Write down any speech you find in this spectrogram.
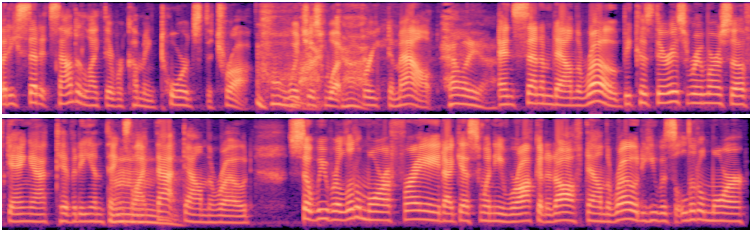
but he said it sounded like they were coming towards the truck, which is what God. freaked him out Hell yeah. and sent him down the road because there is rumors of gang activity and things like that down the road. So we were a little more afraid, I guess, when he rocketed off down the road, he was a little more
